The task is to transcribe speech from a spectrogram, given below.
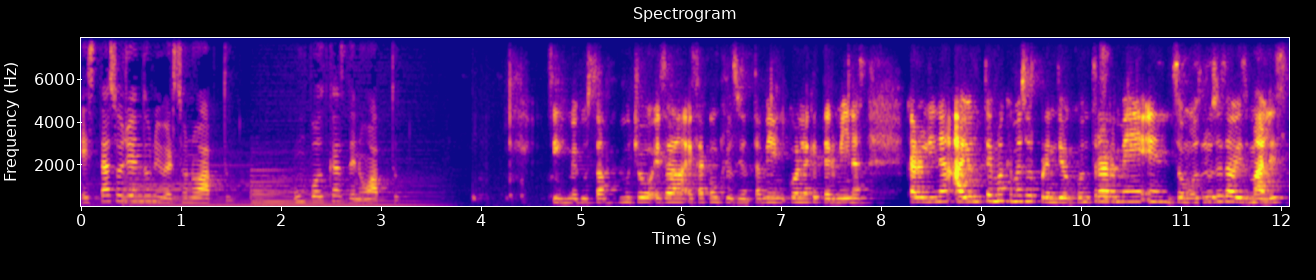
Estás oyendo Universo No Apto, un podcast de No Apto. Sí, me gusta mucho esa, esa conclusión también con la que terminas. Carolina, hay un tema que me sorprendió encontrarme en Somos Luces Abismales.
